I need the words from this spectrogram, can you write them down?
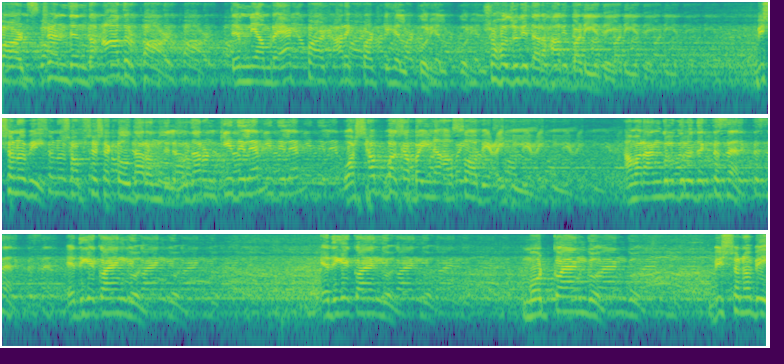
part strengthen the other part তেমনি আমরা এক পার্ট আরেক পার্টকে হেল্প করি, সহযোগিতার হাত বাড়িয়ে দেই। বিশ্বনবী সবশেষ একটা উদাহরণ দিলেন। উদাহরণ কি দিলেন? ওয়াসাব্বাকা বাইনা আসাবিহি আমার আঙ্গুলগুলো দেখতেছেন? এদিকে কয় আঙ্গুল? এদিকে কয় আঙ্গুল? মোট কয় আঙ্গুল? বিশ্বনবী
